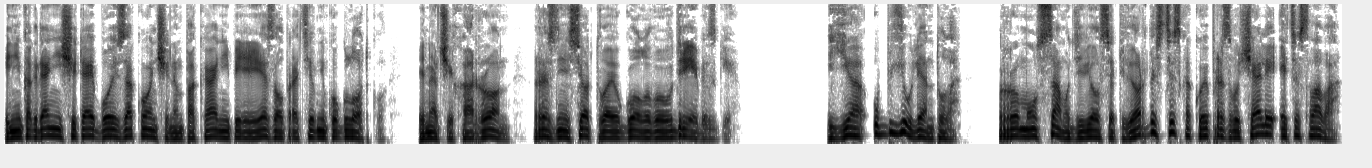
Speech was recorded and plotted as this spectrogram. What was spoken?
И никогда не считай бой законченным, пока не перерезал противнику глотку, иначе Харон разнесет твою голову в дребезги. Я убью Лентула. Ромул сам удивился твердости, с какой прозвучали эти слова.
